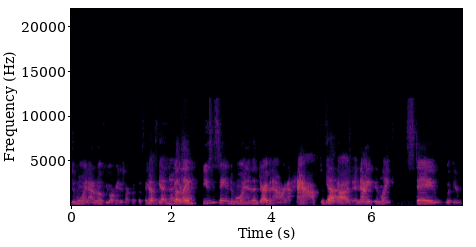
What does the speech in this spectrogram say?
Des Moines. I don't know if you want me to talk about this. I No, guess. yeah, no, but like you used to stay in Des Moines and then drive an hour and a half to Yeah. Fort Dodge, and now you can like stay with your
